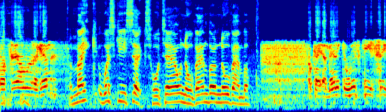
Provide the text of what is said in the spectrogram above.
uh, hotel again. Mike Whiskey 6, Hotel November, November. Okay, American Whiskey 6,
